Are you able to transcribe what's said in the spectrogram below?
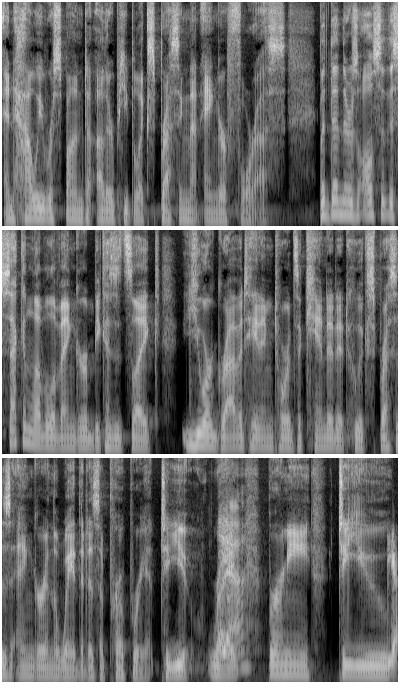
and how we respond to other people expressing that anger for us. But then there's also the second level of anger because it's like you are gravitating towards a candidate who expresses anger in the way that is appropriate to you, right? Yeah. Bernie to you, Yeah.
